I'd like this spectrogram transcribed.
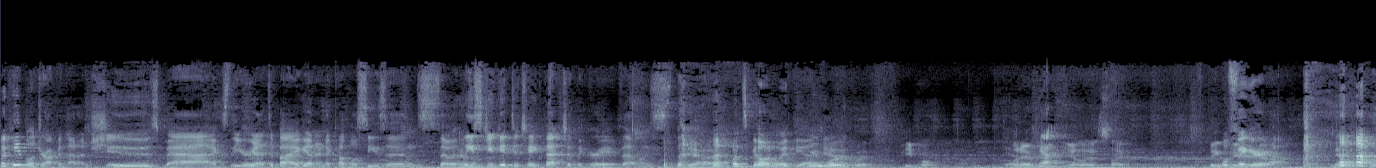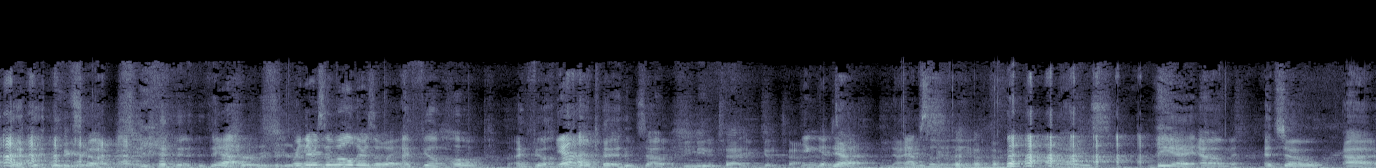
But people are dropping that on shoes, bags that you're gonna have to buy again in a couple seasons. So at Yeah. least you get to take that to the grave. That one's Yeah. that one's going with you. We Yeah. work with people, Yeah. whatever Yeah. your deal is. Like, we we'll figure it out. Yeah. We'll figure it out, man. We- Yeah. Sure, we figured it out. Where out. there's a will, there's a way. I feel hope. I feel Yeah. hope, and so If you need a tat, you can get a tat. you can get yeah, nice. absolutely. nice. The uh, um, and so uh,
